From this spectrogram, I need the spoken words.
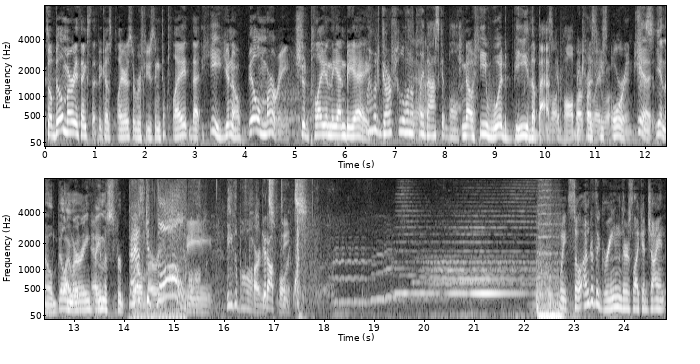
So Bill Murray thinks that because players are refusing to play, that he, you know, Bill Murray, should play in the NBA. Why would Garfield want to play basketball? No, he would be the basketball more because he's what- orange. Yeah, you know, Bill Why Murray, famous for Bill Murray basketball. Be Be the ball. Get of off the Wait, so under the green, there's like a giant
